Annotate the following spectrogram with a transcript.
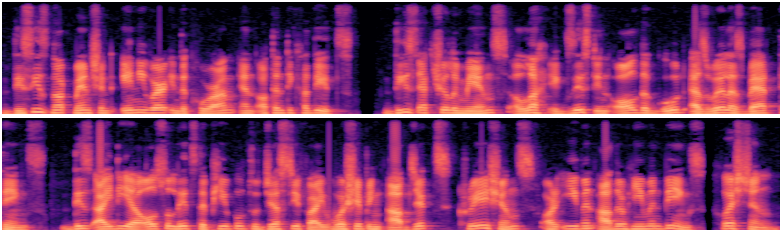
This is not mentioned anywhere in the Quran and authentic hadiths. This actually means Allah exists in all the good as well as bad things. This idea also leads the people to justify worshipping objects, creations, or even other human beings. Question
